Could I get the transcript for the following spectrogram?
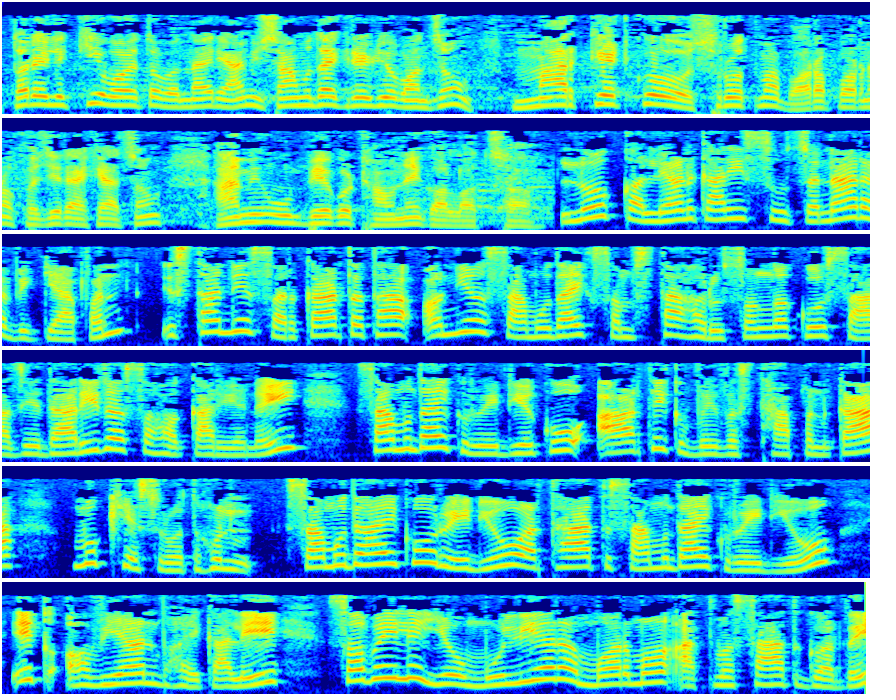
तर यसले के भयो त भन्दाखेरि हामी सामुदायिक रेडियो भन्छौं मार्केटको स्रोतमा भर पर्न खोजिराखेका छौं। हामी उभिएको ठाउँ नै गलत छ। लोक कल्याणकारी सूचना र विज्ञापन स्थानीय सरकार तथा अन्य सामुदायिक संस्थाहरूसँगको साझेदारी र सहकार्य नै सामुदायिक रेडियोको आर्थिक व्यवस्थापनका मुख्य स्रोत हुन्। समुदायको रेडियो अर्थात सामुदायिक रेडियो एक अभियान भएकाले सबैले यो मूल्य र मर्म आत्मसात गर्दै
